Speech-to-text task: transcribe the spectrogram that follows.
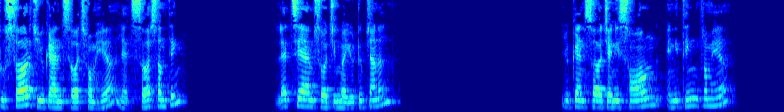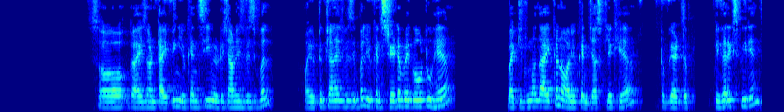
To search, you can search from here. Let's search something. Let's say I'm searching my YouTube channel. You can search any song, anything from here. So guys on typing, you can see my YouTube channel is visible. My YouTube channel is visible. You can straight away go to here by clicking on the icon or you can just click here to get the bigger experience.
